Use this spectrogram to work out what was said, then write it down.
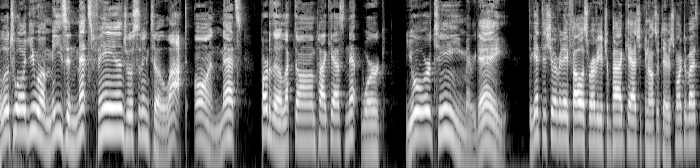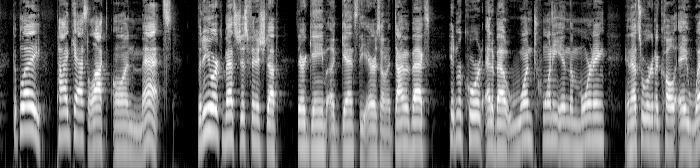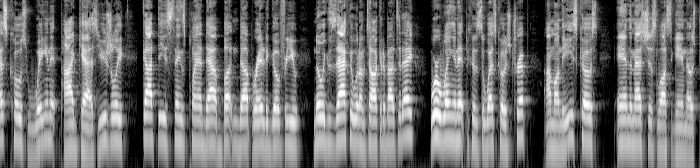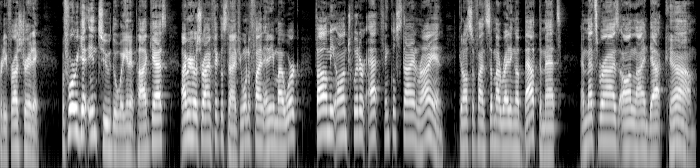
Hello to all you amazing Mets fans listening to Locked On Mets, part of the Locked On Podcast Network, your team every day. To get this show every day, follow us wherever you get your podcast. You can also tell your smart device to play podcast Locked On Mets. The New York Mets just finished up their game against the Arizona Diamondbacks, hitting record at about 1:20 in the morning and that's what we're going to call a West Coast Winging It podcast. Usually got these things planned out, buttoned up, ready to go for you. Know exactly what I'm talking about today. We're winging it because it's a West Coast trip. I'm on the East Coast, and the Mets just lost a game that was pretty frustrating. Before we get into the Winging It podcast, I'm your host, Ryan Finkelstein. If you want to find any of my work, follow me on Twitter at FinkelsteinRyan. You can also find some of my writing about the Mets at MetsMerizedOnline.com.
